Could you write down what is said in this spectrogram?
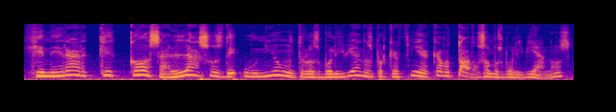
generar qué cosa, lazos de unión entre los bolivianos, porque al fin y al cabo todos somos bolivianos.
